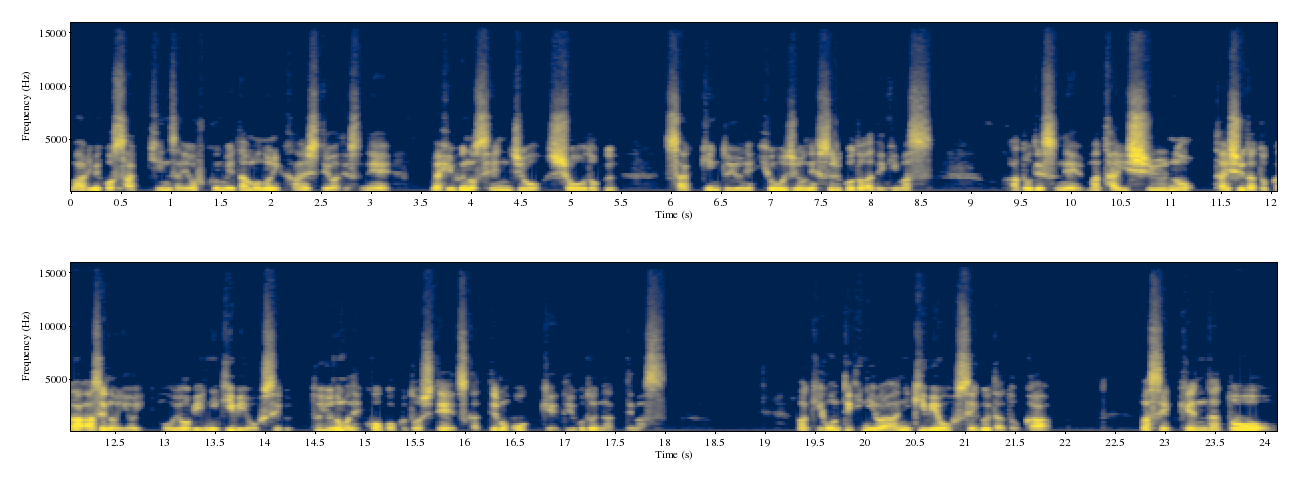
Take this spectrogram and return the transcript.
まあ、ある意味こう殺菌剤を含めたものに関してはですね、まあ、皮膚の洗浄、消毒、殺菌というね、表示をね、することができます。あとですね、まあ、体臭の、体臭だとか汗の匂い、およびニキビを防ぐというのもね、広告として使っても OK ということになっています。まあ、基本的にはニキビを防ぐだとか、まあ、石鹸だと、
